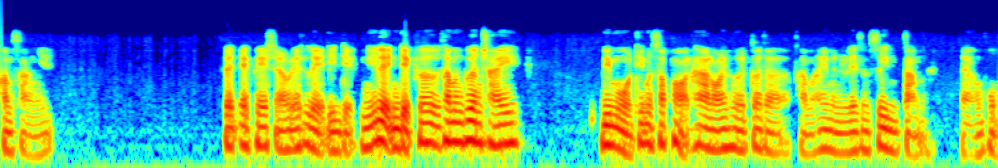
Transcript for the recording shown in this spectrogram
คำสั่งนี้ Set Express Service Rate Index นี้ Rate Index ก็ถ้าเพื่อนๆใช้รีโมทที่มัน support 500 Hz ก็จะทำให้มัน latency ต่ำแต่ของผม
